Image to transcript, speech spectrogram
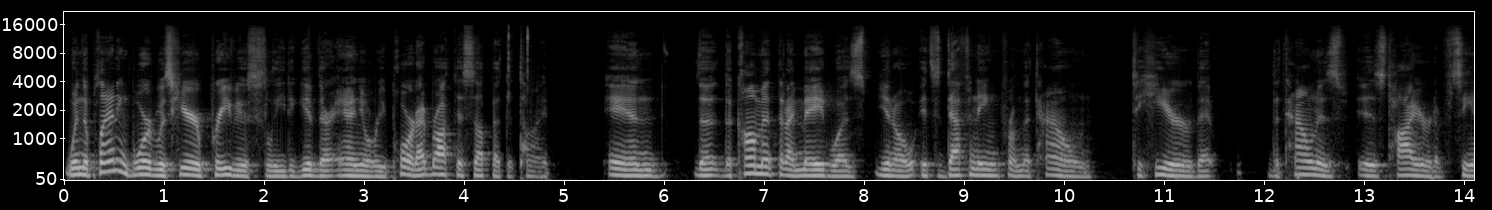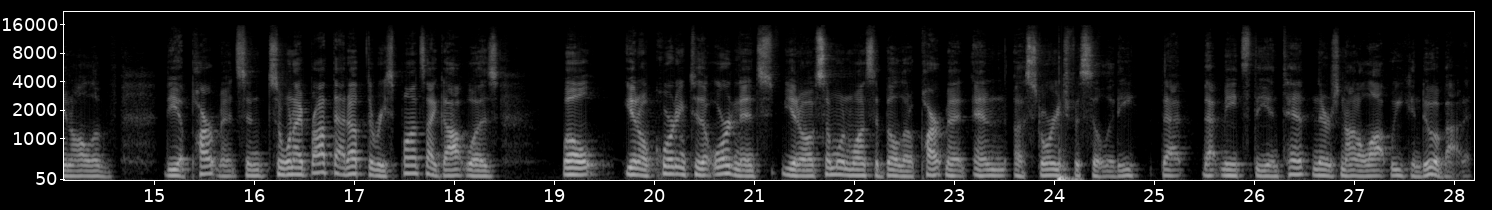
When the planning board was here previously to give their annual report i brought this up at the time. And the the comment that i made was you know it's deafening from the town to hear that the town is is tired of seeing all of the apartments. And so when i brought that up the response i got was well you know according to the ordinance you know if someone wants to build an apartment and a storage facility that that meets the intent and there's not a lot we can do about it.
